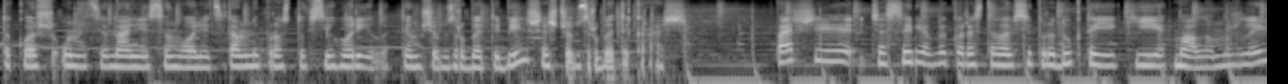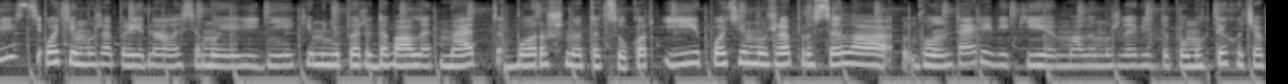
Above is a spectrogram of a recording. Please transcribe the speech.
також у національній символіці. Там не просто всі горіли, тим, щоб зробити більше, щоб зробити краще. Перші часи я використала всі продукти, які мала можливість. Потім вже приєдналися мої рідні, які мені передавали мед, борошно та цукор. І потім вже просила волонтерів, які мали можливість допомогти, хоча б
